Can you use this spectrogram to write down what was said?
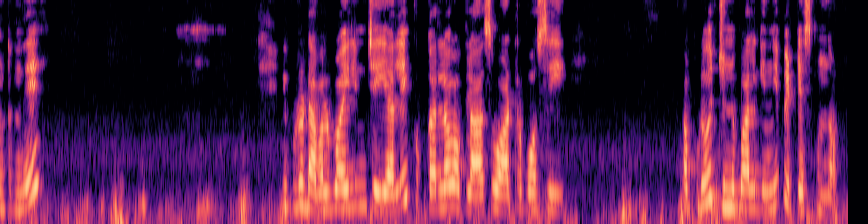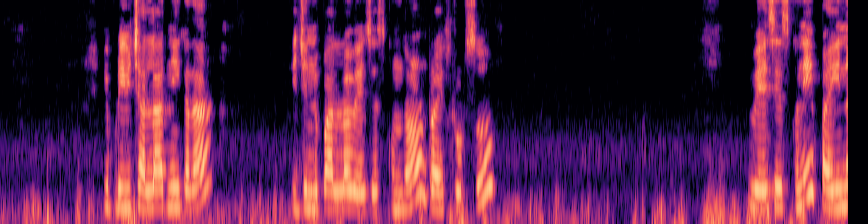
ఉంటుంది. ఇప్పుడు డబల్ బాయిలింగ్ చేయాలి. కుక్కర్లో ఒక గ్లాసు వాటర్ పోసి అప్పుడు జున్నుపాల గిన్నె పెట్టేసుకుందాం. ఇప్పుడు ఇవి చల్లారినాయి కదా ఈ జున్నుపాలలో వేసేసుకుందాం డ్రై ఫ్రూట్స్. వేసేసుకుని పైన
